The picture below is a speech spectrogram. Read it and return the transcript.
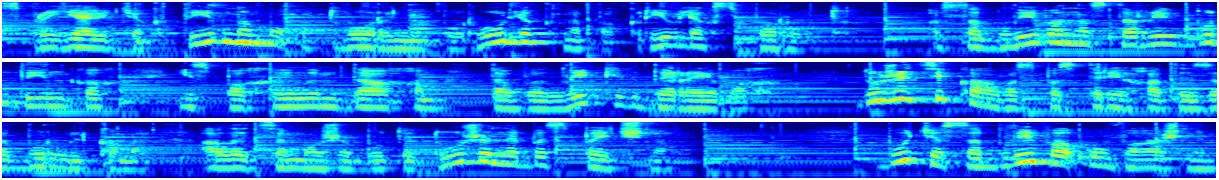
сприяють активному утворенню бурульок на покрівлях споруд, особливо на старих будинках із похилим дахом та великих деревах. Дуже цікаво спостерігати за бурульками, але це може бути дуже небезпечно. Будь особливо уважним,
